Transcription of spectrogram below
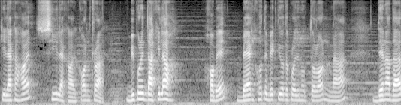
কি লেখা হয়? সি লেখা হয় কন্ট্রা বিপরীত দাখিলা হবে ব্যাংক হতে ব্যক্তিগত প্রয়োজন উত্তোলন না, দেনাদার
